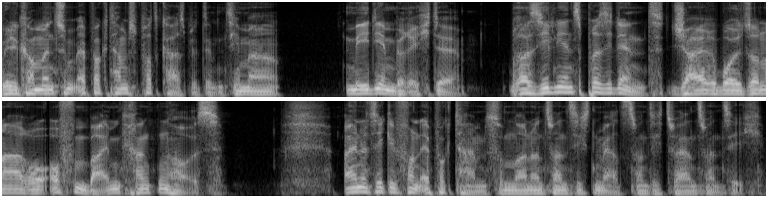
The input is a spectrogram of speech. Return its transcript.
Willkommen zum Epoch Times Podcast mit dem Thema Medienberichte. Brasiliens Präsident Jair Bolsonaro offenbar im Krankenhaus. Ein Artikel von Epoch Times vom 29. März 2022.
